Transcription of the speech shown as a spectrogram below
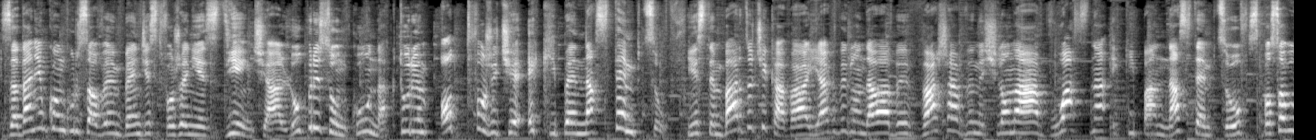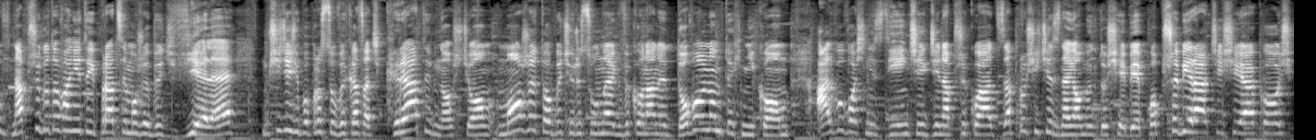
Zadaniem konkursowym będzie stworzenie zdjęcia lub rysunku, na którym odtworzycie ekipę następców. Jestem bardzo ciekawa, jak wyglądałaby Wasza wymyślona własna ekipa następców. Sposobów na przygotowanie tej pracy może być wiele. Musicie się po prostu wykazać kreatywnością. Może to być rysunek wykonany dowolną techniką, albo właśnie zdjęcie, gdzie na przykład zaprosicie znajomych do siebie, poprzebieracie się jakoś,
